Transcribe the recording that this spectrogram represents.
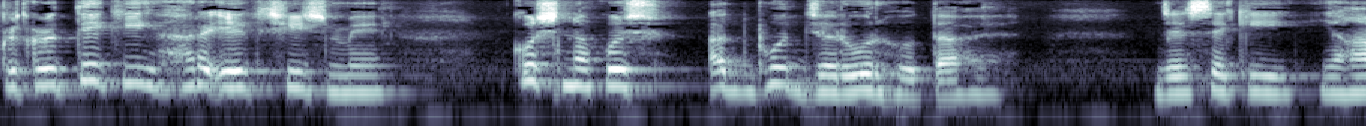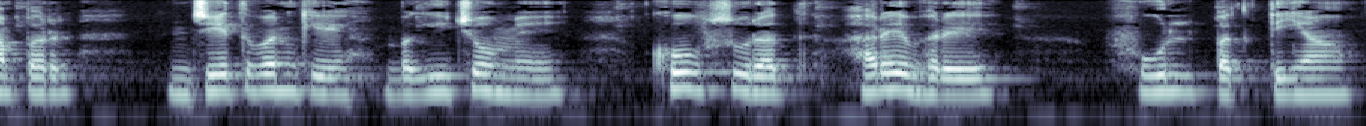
प्रकृति की हर एक चीज़ में कुछ न कुछ अद्भुत ज़रूर होता है। जैसे कि यहाँ पर जेतवन के बगीचों में खूबसूरत हरे भरे फूल, पत्तियाँ,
